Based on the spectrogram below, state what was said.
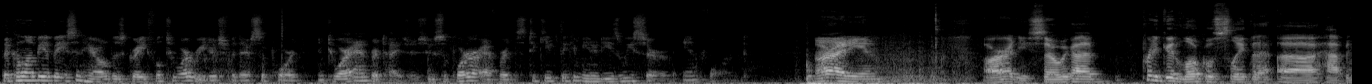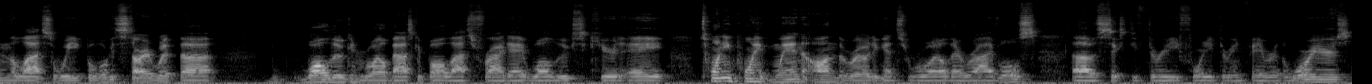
The Columbia Basin Herald is grateful to our readers for their support and to our advertisers who support our efforts to keep the communities we serve informed. All right, Ian. Alrighty, so we got a pretty good local slate that uh, happened in the last week, but we'll get started with uh, Luke and Royal basketball last Friday. Wahluke secured a 20 point win on the road against Royal, their rivals, uh, 63 43 in favor of the Warriors.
